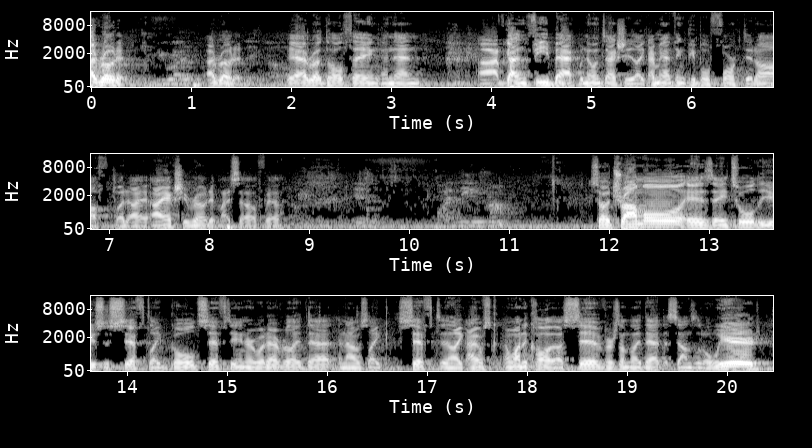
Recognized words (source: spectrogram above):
I wrote it. I wrote it. Yeah, I wrote the whole thing, and then uh, I've gotten feedback, but no one's actually like. I mean, I think people forked it off, but I, I actually wrote it myself. Yeah. So Trommel is a tool to use to sift, like gold sifting or whatever like that. And I was like, sift, and like I was, I want to call it a sieve or something like that. That sounds a little weird.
